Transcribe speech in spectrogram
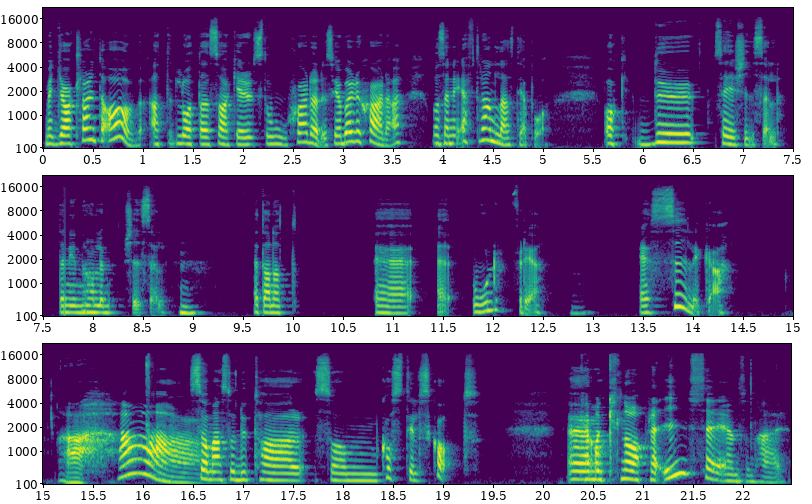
Men jag klarar inte av att låta saker stå oskördade så jag började skörda och sen i efterhand läste jag på. Och du säger kisel, den innehåller kisel. Mm. Ett annat eh, eh, ord för det Mm. är silika. Aha! Som alltså du tar som kosttillskott. Eh, kan man och knapra i sig en sån här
